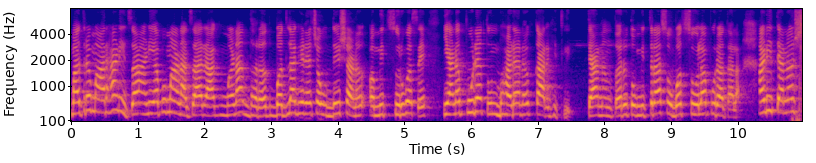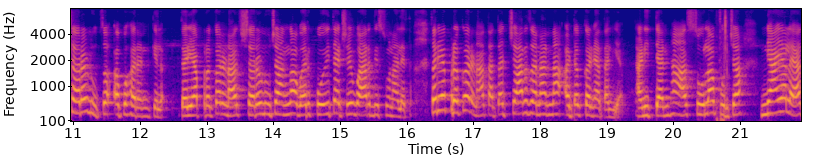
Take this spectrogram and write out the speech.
मात्र मारहाणीचा आणि अपमानाचा राग मनात धरत बदला घेण्याच्या उद्देशानं अमित सुरवसे यानं पुण्यातून भाड्यानं कार घेतली. त्यानंतर तो मित्रासोबत सोलापुरात आला आणि त्यानं शरणूचं अपहरण केलं. तर या प्रकरणात शरणूच्या अंगावर कोयत्याचे वार दिसून आलेत. तर या प्रकरणात आता चार जणांना अटक करण्यात आली आहे आणि त्यांना सोलापूरच्या न्यायालयात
